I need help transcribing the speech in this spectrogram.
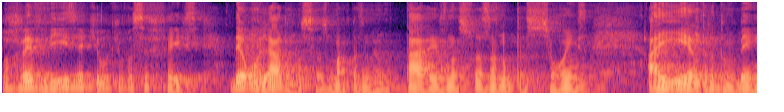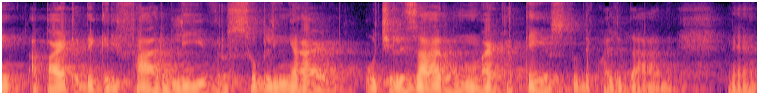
revise aquilo que você fez. Dê uma olhada nos seus mapas mentais, nas suas anotações. Aí entra também a parte de grifar o livro, sublinhar, utilizar um marca-texto de qualidade. Né?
